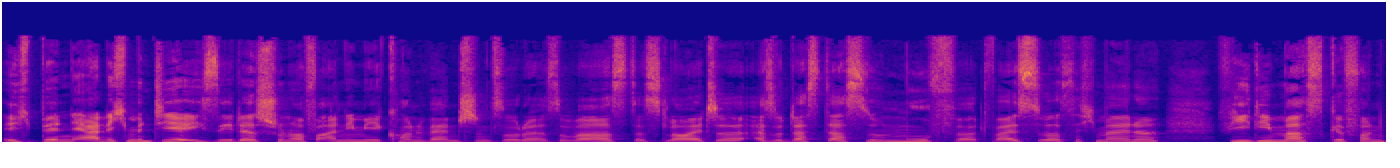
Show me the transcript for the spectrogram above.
Ich bin ehrlich mit dir, ich sehe das schon auf Anime-Conventions oder sowas, dass Leute, also dass das so ein Move wird. Weißt du, was ich meine? Wie die Maske von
